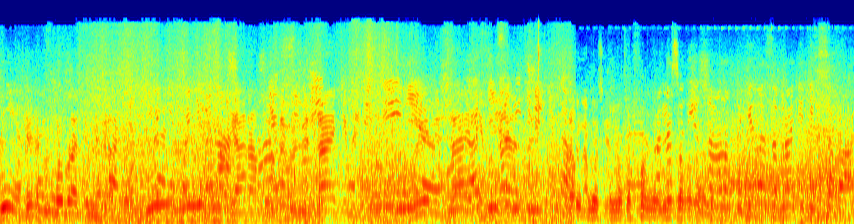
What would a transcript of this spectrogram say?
Нет, конечно. Мы не, мы не знаем. Я работаю, вы мешаете мне? Вы мешаете мне? Будь ласка, мікрофон не Она заважає. подъезжала, хотела забрать этих собак.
